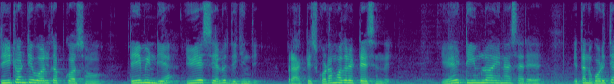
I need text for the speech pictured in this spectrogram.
టీ ట్వంటీ వరల్డ్ కప్ కోసం టీమిండియా యూఎస్ఏలో దిగింది. ప్రాక్టీస్ కూడా మొదలెట్టేసింది. ఏ టీంలో అయినా సరే ఇతను కొడితే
